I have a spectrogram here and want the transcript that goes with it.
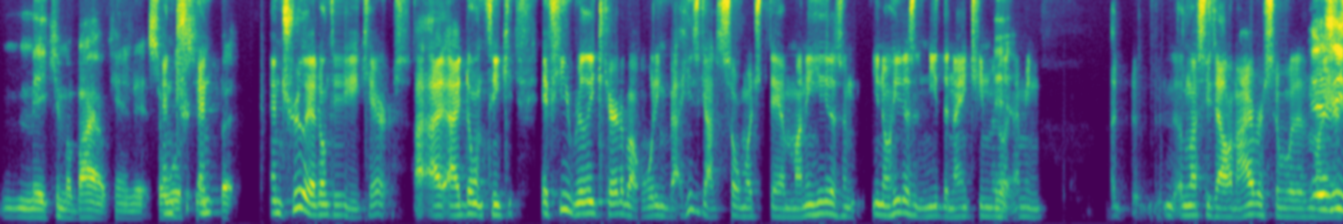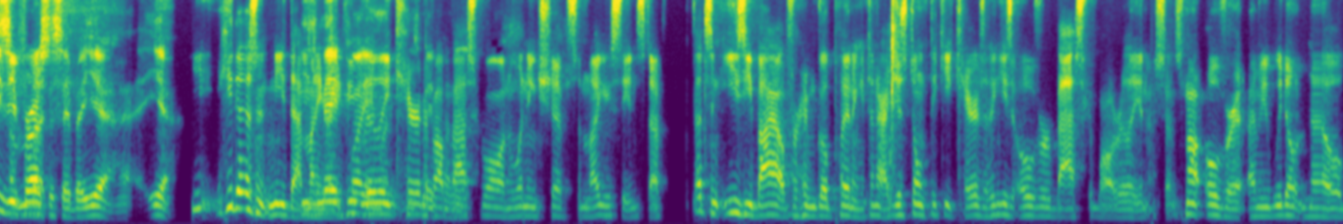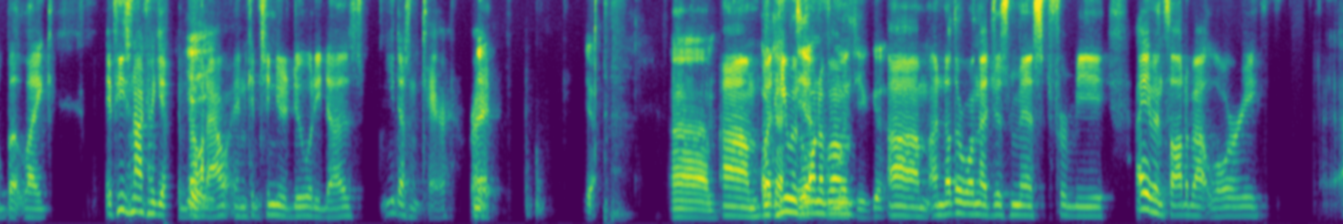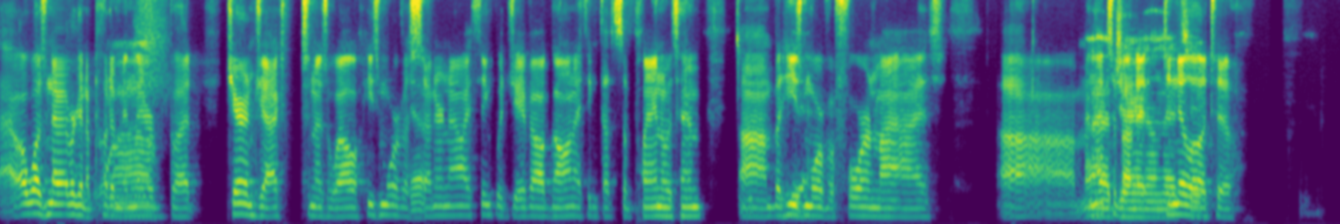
make him a buyout candidate. So and we'll tr- see. And, but and truly, I don't think he cares. I, I don't think if he really cared about winning back, he's got so much damn money. He doesn't, you know, he doesn't need the 19 million. Yeah. I mean, uh, unless he's Allen Iverson with his money. It's easy for us to say, but yeah, yeah. He, he doesn't need that he's money. Right? If he really cared about basketball and winning ships and legacy and stuff, that's an easy buyout for him go play in a contender. I just don't think he cares. I think he's over basketball, really, in a sense. Not over it. I mean, we don't know, but like if he's not going to get bought yeah. out and continue to do what he does, he doesn't care, right? Yeah. Um, um, but okay. he was yeah, one of them. Um, another one that just missed for me. I even thought about Lauri. I was never going to put wow. him in there, but Jaren Jackson as well. He's more of a center now, I think, with JaVale gone. I think that's the plan with him. Um, but he's more of a four in my eyes. Um, and that's about it. Danilo too. too.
